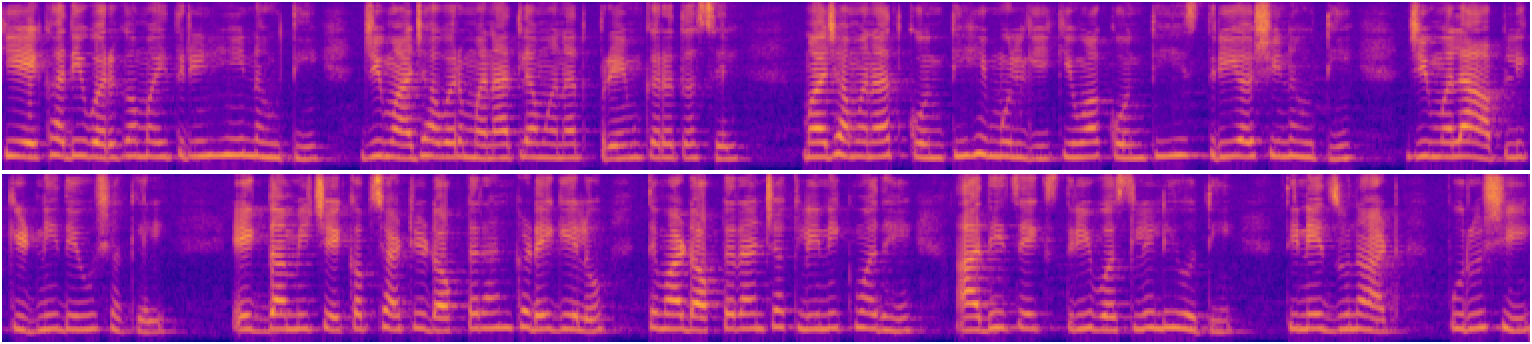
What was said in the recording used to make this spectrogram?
की एखादी वर्गमैत्रीणही नव्हती जी माझ्यावर मनातल्या मनात प्रेम करत असेल. माझ्या मनात कोणतीही मुलगी किंवा कोणतीही स्त्री अशी नव्हती जी मला आपली किडनी देऊ शकेल. एकदा मी चेकअपसाठी डॉक्टरांकडे गेलो तेव्हा डॉक्टरांच्या क्लिनिकमध्ये आधीच एक स्त्री बसलेली होती. तिने जुनाट पुरुषी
